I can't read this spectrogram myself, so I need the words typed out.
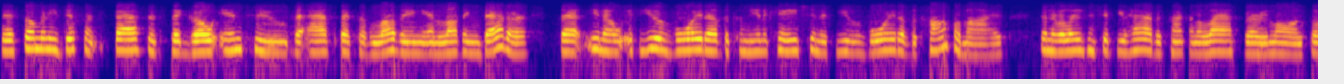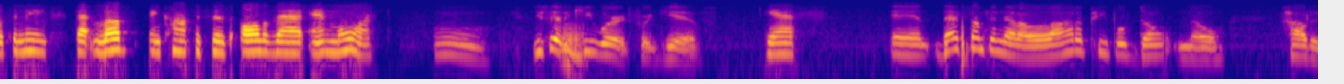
There's so many different facets that go into the aspect of loving and loving better that, you know, if you're void of the communication, if you're void of the compromise, then the relationship you have is not going to last very long. So to me, that love encompasses all of that and more. Mm. You said the key word, forgive. Yes. And that's something that a lot of people don't know how to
